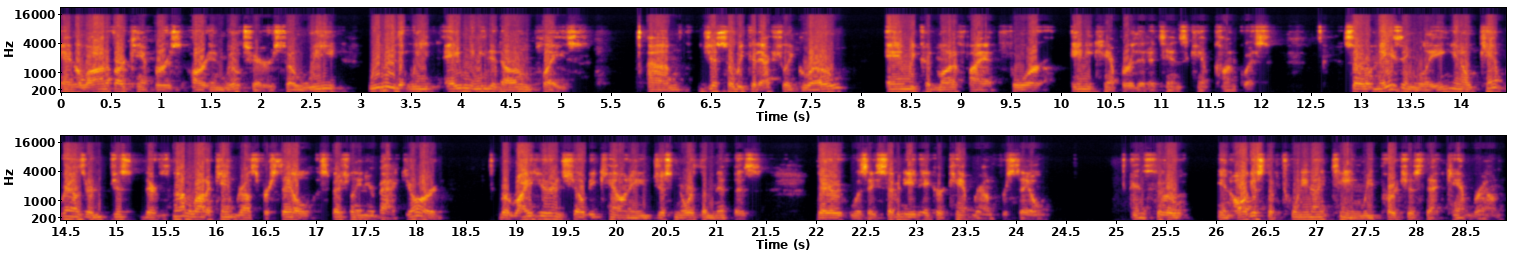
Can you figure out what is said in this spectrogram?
and a lot of our campers are in wheelchairs so we we knew that we a we needed our own place um, just so we could actually grow and we could modify it for any camper that attends camp conquest so amazingly you know campgrounds are just there's not a lot of campgrounds for sale especially in your backyard but right here in shelby county just north of memphis there was a 78 acre campground for sale. And so in August of 2019, we purchased that campground.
